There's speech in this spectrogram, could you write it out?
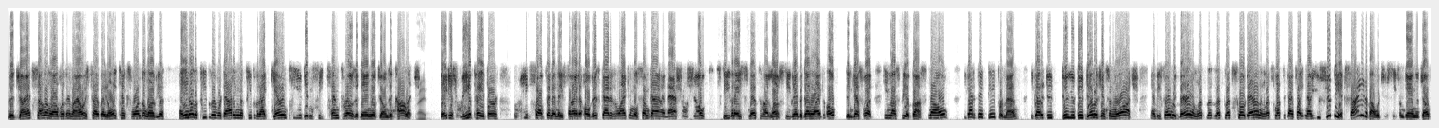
The Giants fell in love with him. I always tell everybody it only takes one to love you. And you know the people that were doubting the people that I guarantee you didn't see ten throws at Daniel Jones in college. Right. They just read a paper, read something, and they find out, oh, this guy doesn't like him. Well, some guy on a national show Stephen A. Smith, and I love Stephen A. but doesn't like him, oh, then guess what? He must be a bust. No, you got to dig deeper, man. You got to do do your due diligence and watch. And before we bury him, let, let, let, let's slow down and let's let the guy play. Now, you should be excited about what you see from Daniel Jones.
